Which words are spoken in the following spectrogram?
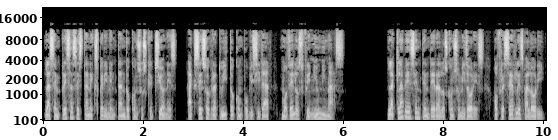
Las empresas están experimentando con suscripciones, acceso gratuito con publicidad, modelos freemium y más. La clave es entender a los consumidores, ofrecerles valor y,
